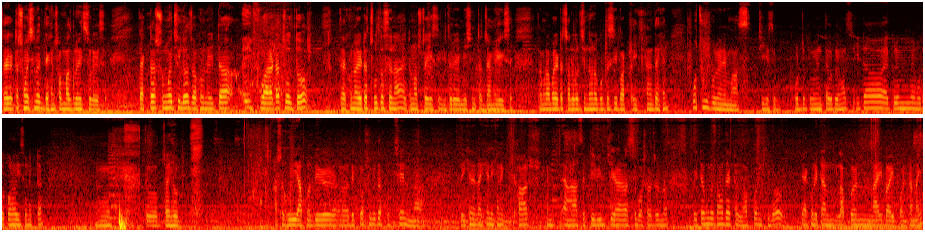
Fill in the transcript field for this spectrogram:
জায়গা একটা সময় ছিল, দেখেন সব মাছগুলো নিচে চলে গেছে। তো একটা সময় ছিল যখন এইটা, এই ফোয়ারাটা চলতো, তো এখন আর এটা চলতেছে না, এটা নষ্ট হয়ে গেছে, ভিতরে মেশিনটা জ্যাম হয়ে গেছে। তো আমরা আবার এটা চালু করার চিন্তা ভাবনা করতেছি বাট এইখানে দেখেন প্রচুর পরিমাণে মাছ, ঠিক আছে, পর্যাপ্ত পরিমাণ তেলাপিয়া মাছ। এটা অ্যাকুয়ারিয়ামের মতো করা হয়েছে অনেকটা। তো যাই হোক, আশা করি আপনাদের দেখতে অসুবিধা হচ্ছে না। তো এখানে দেখেন, এখানে ঘাস, এখানে আছে টেবিল, চেয়ার আছে বসার জন্য। এটা মূলত আমাদের একটা লাভ পয়েন্ট ছিল। এখন এটা লাভ পয়েন্ট নাই বা এই পয়েন্টটা নাই।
